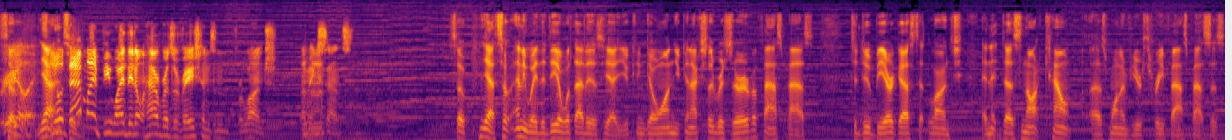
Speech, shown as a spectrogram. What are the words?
So, Really? yeah. you know and so, that might be why they don't have reservations in, for lunch. That makes Mhm. sense. So yeah. So anyway, the deal with that is, yeah, you can go on. You can actually reserve a fast pass to do be our guest at lunch, and it does not count as one of your three fast passes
